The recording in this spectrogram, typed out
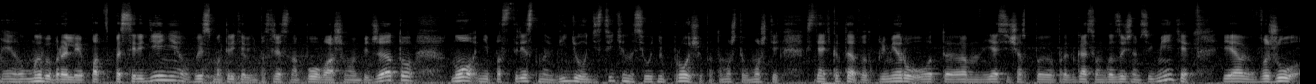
Э, мы выбрали под, посередине, вы смотрите непосредственно по вашему бюджету, но непосредственно видео действительно сегодня проще, потому что вы можете снять контент. Вот, к примеру, вот э, я сейчас продвигаюсь в англоязычном сегменте, я ввожу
